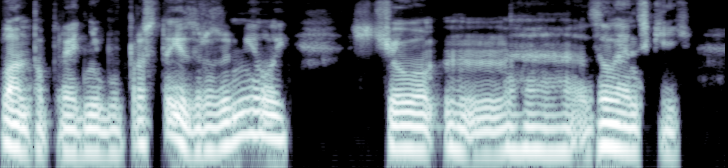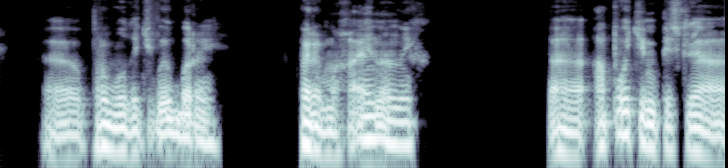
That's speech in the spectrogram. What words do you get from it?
план попередній був простий, зрозумілий, що Зеленський е, проводить вибори, перемагає на них. Е, А потім після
